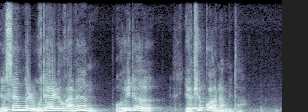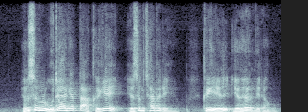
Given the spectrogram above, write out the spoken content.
여성을 우대하려고 하면 오히려 역효과가 납니다. 여성을 우대하겠다. 그게 여성차별이에요. 그게 여, 여혐이라고.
